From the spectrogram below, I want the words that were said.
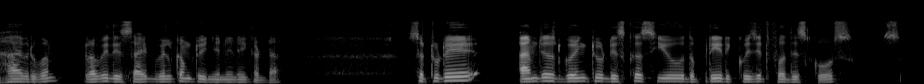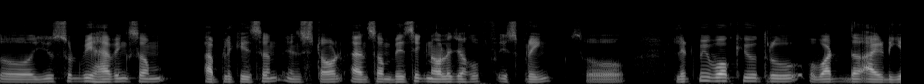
Hi everyone, Ravi this side. Welcome to Engineering Adda. So today I'm just going to discuss you the prerequisite for this course. So you should be having some application installed and some basic knowledge of Spring. So let me walk you through what the IDE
